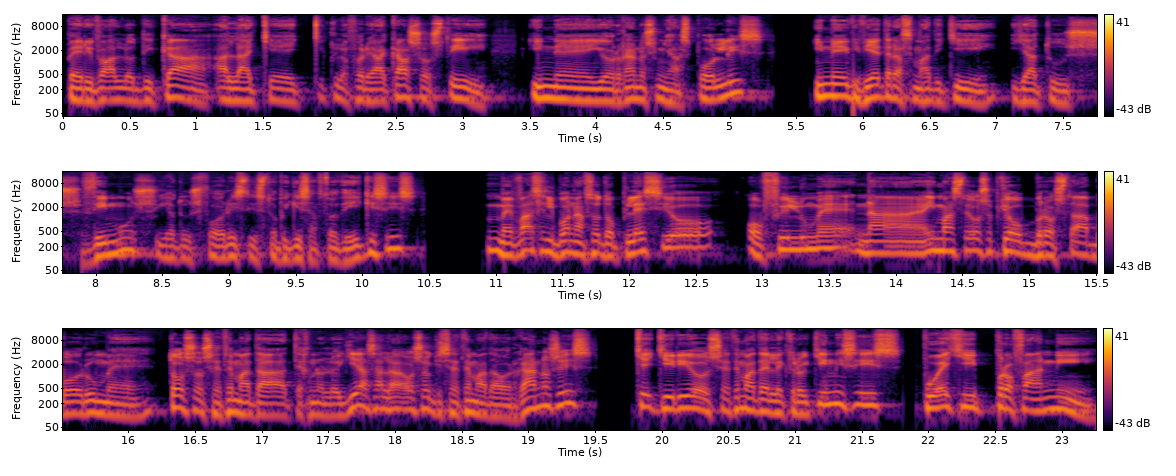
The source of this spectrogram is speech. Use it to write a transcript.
περιβαλλοντικά αλλά και κυκλοφοριακά σωστή είναι η οργάνωση μιας πόλης. Είναι ιδιαίτερα σημαντική για τους δήμους, για τους φορείς της τοπικής αυτοδιοίκησης. Με βάση λοιπόν αυτό το πλαίσιο οφείλουμε να είμαστε όσο πιο μπροστά μπορούμε τόσο σε θέματα τεχνολογίας αλλά όσο και σε θέματα οργάνωσης και κυρίως σε θέματα ηλεκτροκίνησης που έχει προφανή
